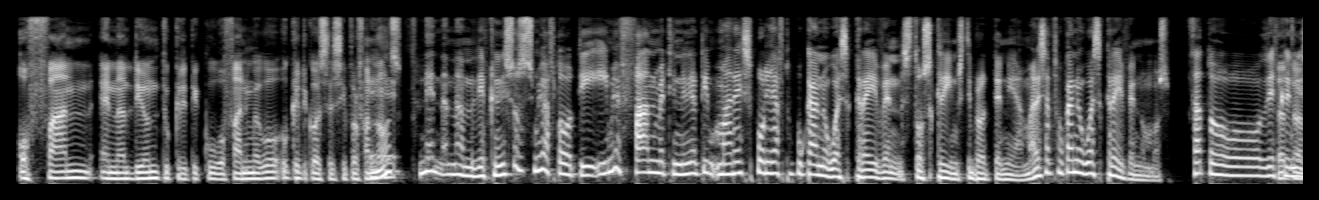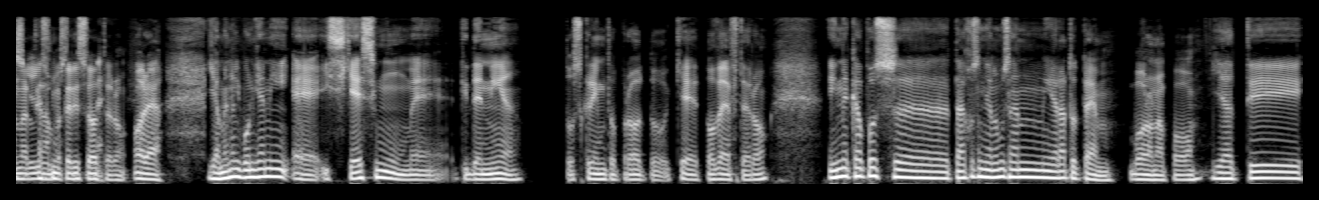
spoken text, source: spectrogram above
«Ο φαν εναντίον του κριτικού». Ο φαν είμαι εγώ, ο κριτικός εσύ προφανώς. Ε, ναι, να, να διευκρινίσω στο σημείο αυτό ότι είμαι φαν με την έννοια ότι μου αρέσει πολύ αυτό που κάνει ο Wes Craven στο Scream στην πρώτη ταινία. Μ' αρέσει αυτό που κάνει ο Wes Craven όμως. Θα το διευκρινίσω. Θα το αναλύσουμε περισσότερο. Ναι. Ωραία. Για μένα λοιπόν Γιάννη, ε, η σχέση μου με την ταινία το Scream το πρώτο και το δεύτερο, είναι κάπως, ε, τα έχω στο μυαλό μου σαν ιερά το τέμ, μπορώ να πω. Γιατί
